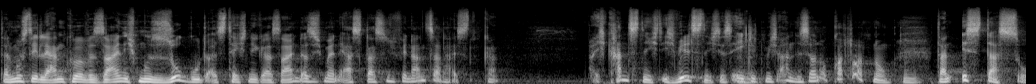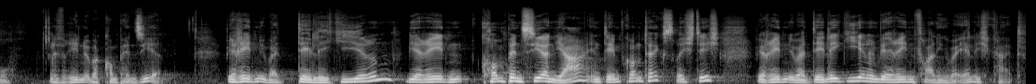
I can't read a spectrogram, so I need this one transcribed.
Dann muss die Lernkurve sein, ich muss so gut als Techniker sein, dass ich mir einen erstklassigen Finanzer leisten kann. Aber ich kann es nicht, ich will es nicht, das ekelt mich an, das ist ja eine Gottordnung. Hm. Dann ist das so. Wir reden über Kompensieren. Wir reden über Delegieren, wir reden Kompensieren, ja, in dem Kontext, richtig. Wir reden über Delegieren und wir reden vor allen Dingen über Ehrlichkeit.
